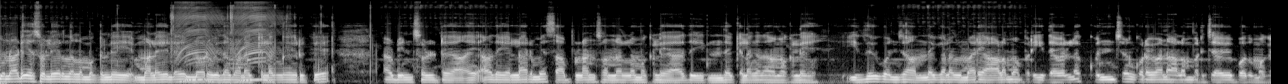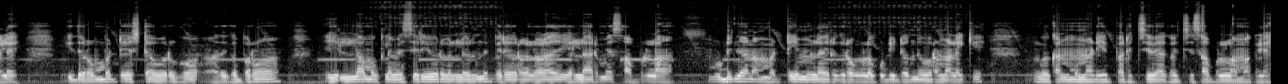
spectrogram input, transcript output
முன்னாடியே சொல்லியிருந்தால மக்களே மலையில் இன்னொரு விதமான கிழங்கு இருக்குது அப்படின்னு சொல்லிட்டு. அதை எல்லாருமே சாப்பிட்லான்னு சொன்னால மக்களே. அது இந்த கிழங்கு தான் மக்களே. இது கொஞ்சம் அந்த கிழங்கு மாதிரி ஆழமாக பறிக்க தேவையில்ல. கொஞ்சம் குறைவான ஆழம் பறித்தாவே போதும் மக்களே இது ரொம்ப டேஸ்ட்டாகவும் இருக்கும். அதுக்கப்புறம் எல்லா மக்களுமே சிறியவர்கள்லேருந்து பெரியவர்கள் வரை எல்லாருமே சாப்பிட்லாம். முடிஞ்சால் நம்ம டீமில் இருக்கிறவங்கள கூட்டிகிட்டு வந்து ஒரு நாளைக்கு உங்கள் கண் முன்னாடியே பறித்து வேக வச்சு சாப்பிட்லாம் மக்களே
